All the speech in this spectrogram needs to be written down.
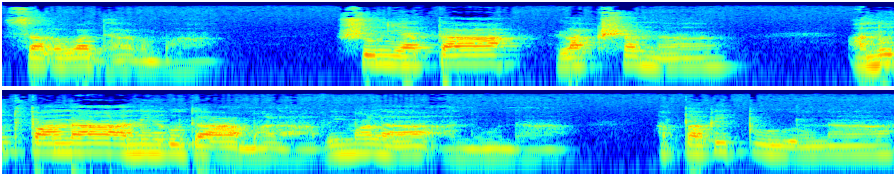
sarvadharma, shunyata lakshana, anutpana anirudamala, vimala anuna, aparipurna.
